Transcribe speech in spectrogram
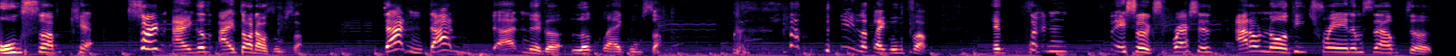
Usopp kept certain angles. I thought that was Usopp. That that that nigga looked like Usopp. he looked like Usopp. And certain facial expressions, I don't know if he trained himself to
